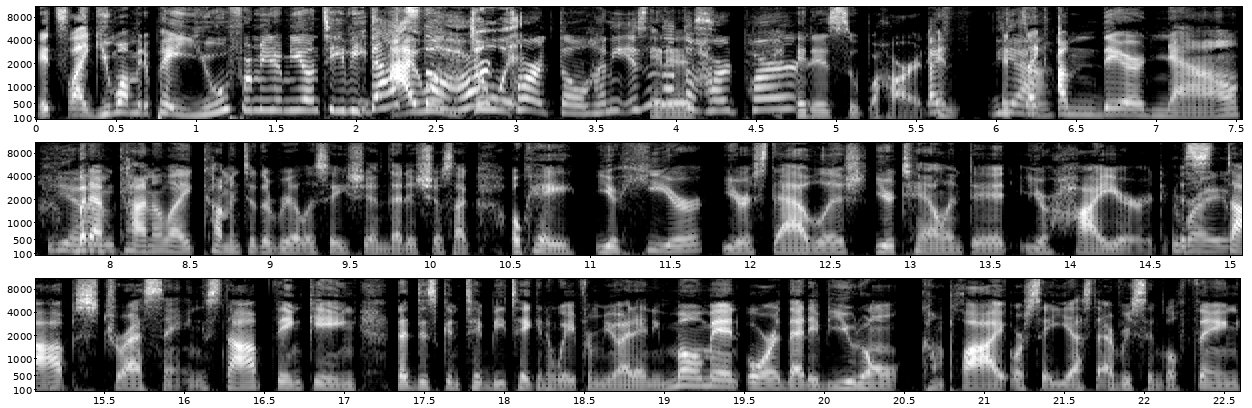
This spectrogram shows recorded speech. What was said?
It's like you want me to pay you for me to be on TV. That's I will the hard do it. part, though, honey. Isn't It that the is. hard part? It is super hard, I- and it's yeah. like I'm there now, but I'm kind of like coming to the realization that it's just like, okay, you're here, you're established, you're talented, you're hired. Right. Stop stressing. Stop thinking that this can t- be taken away from you at any moment, or that if you don't comply or say yes to every single thing,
